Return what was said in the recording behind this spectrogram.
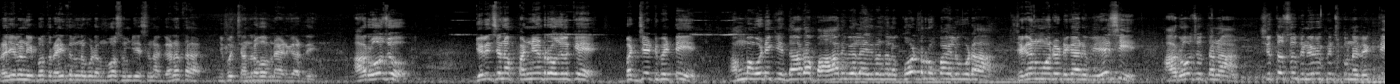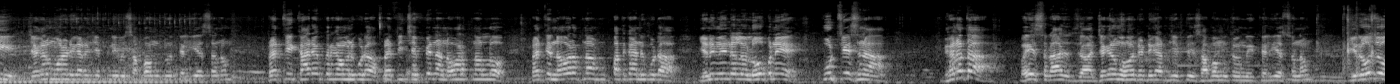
ప్రజలను ఇప్పుడు రైతులను కూడా మోసం చేసిన ఘనత ఇప్పుడు చంద్రబాబు నాయుడు గారిది. ఆ రోజు గెలిచిన పన్నెండు రోజులకే బడ్జెట్ పెట్టి అమ్మ ఒడికి దాదాపు ఆరు వేల ఐదు వందల కోట్ల రూపాయలు కూడా జగన్మోహన్ రెడ్డి గారు వేసి ఆ రోజు తన చిత్తశుద్ధి నిరూపించుకున్న వ్యక్తి జగన్మోహన్ రెడ్డి గారు అని చెప్పి నేను సభాముఖంగా తెలియజేస్తాను. ప్రతి కార్యక్రమాన్ని కూడా ప్రతి చెప్పిన నవరత్నాల్లో ప్రతి నవరత్న పథకాన్ని కూడా ఎనిమిది నెలల లోపనే పూర్తి చేసిన ఘనత వైఎస్ రాజ జగన్మోహన్ రెడ్డి గారు చెప్పి సభాముఖం మీకు తెలియజేస్తున్నాం. ఈరోజు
